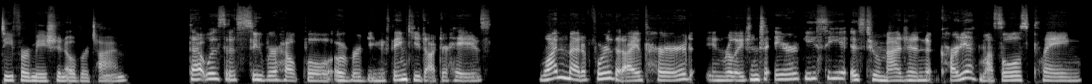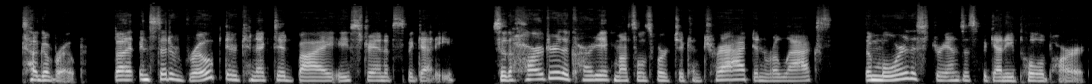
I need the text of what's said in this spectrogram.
deformation over time. That was a super helpful overview. Thank you, Dr. Hayes. One metaphor that I've heard in relation to ARVC is to imagine cardiac muscles playing tug of rope. But instead of rope, they're connected by a strand of spaghetti. So the harder the cardiac muscles work to contract and relax, the more the strands of spaghetti pull apart.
